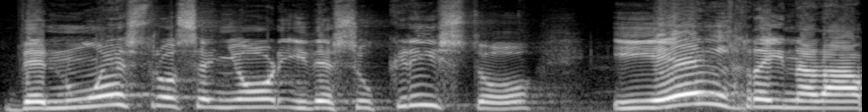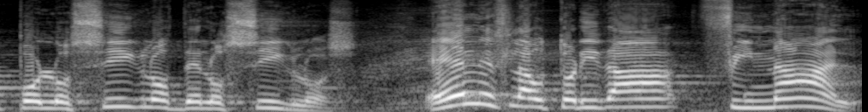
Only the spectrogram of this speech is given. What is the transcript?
de nuestro Señor y de su Cristo, y Él reinará por los siglos de los siglos. Él es la autoridad final.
